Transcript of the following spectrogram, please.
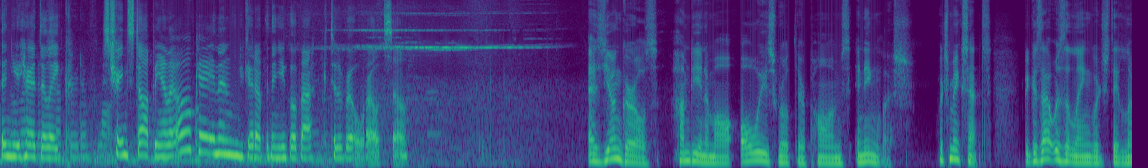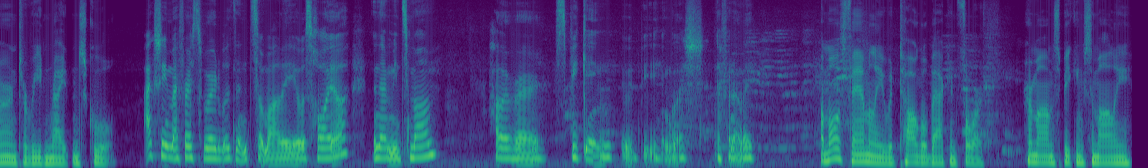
Then you hear the like train stop and you're like, oh, okay. And then you get up and then you go back to the real world. So. As young girls, Hamdi and Amal always wrote their poems in English, which makes sense because that was the language they learned to read and write in school. Actually, my first word wasn't Somali, it was Hoya, and that means mom. However, speaking, it would be English, definitely. Amal's family would toggle back and forth, her mom speaking Somali,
